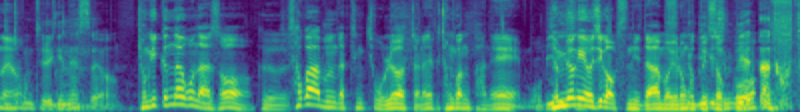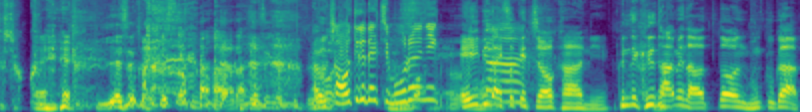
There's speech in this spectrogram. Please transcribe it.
그러네요. 조금 들긴 했어요. 경기 끝나고 나서 그 사과문 같은 책 올려왔잖아요. 그 전광판에 뭐 변명의 준- 여지가 없습니다. 뭐 이런 것도 미리 있었고. 준비했다는 것도 좋고 네. 예상을 했었나라는 생각도 들어요. 그러니까 어떻게 될지 모르니까 A, B가 있었겠죠 가안이. 근데 그 다음에 나왔던 문구가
